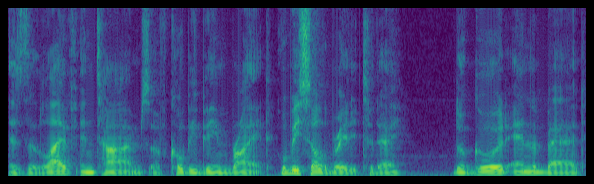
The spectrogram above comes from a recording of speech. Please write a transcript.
is the life and times of Kobe Bean Bryant will be celebrated today. The good and the bad,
